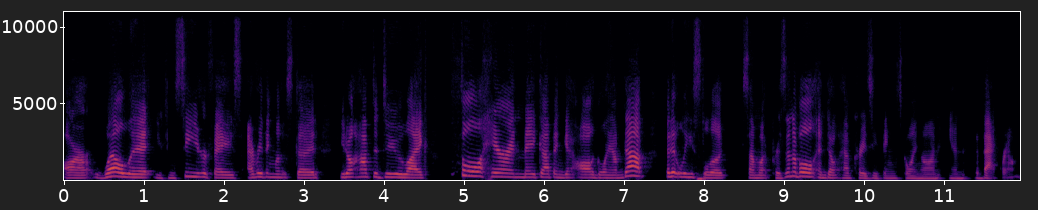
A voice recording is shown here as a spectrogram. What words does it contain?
are well lit. You can see your face. Everything looks good. You don't have to do like full hair and makeup and get all glammed up, but at least look somewhat presentable and don't have crazy things going on in the background.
